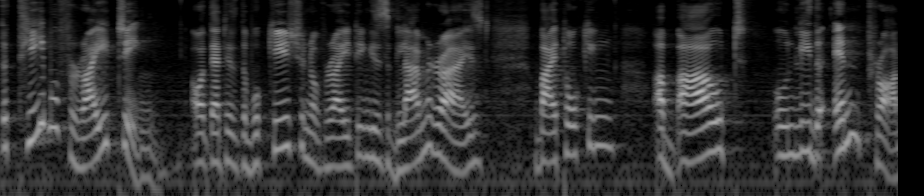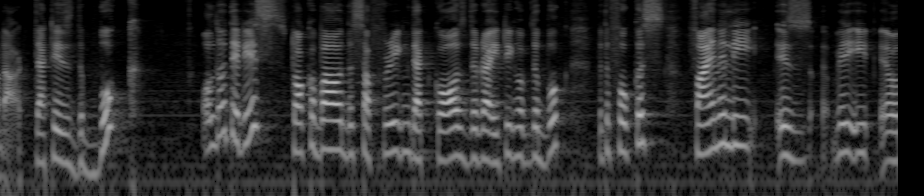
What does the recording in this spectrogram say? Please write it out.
The theme of writing or that is the vocation of writing is glamorized by talking about only the end product that is the book. Although there is talk about the suffering that caused the writing of the book, but the focus finally is very uh,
